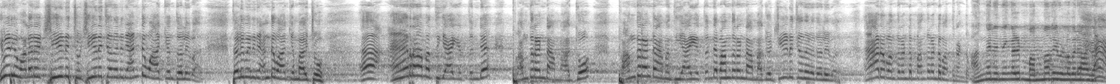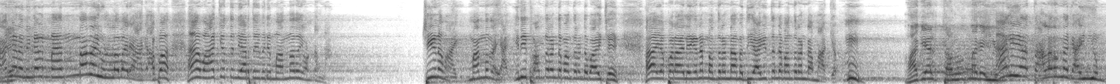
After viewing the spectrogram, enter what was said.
ഇവർ വളരെ ക്ഷീണിച്ചു. ക്ഷീണിച്ചതിന് രണ്ട് വാക്യം തെളിവ്. തെളിവിന് രണ്ട് വാക്യം വായിച്ചു. ആറാം അധ്യായത്തിന്റെ പന്ത്രണ്ടാം വാക്കോ പന്ത്രണ്ടാം അധ്യായത്തിന്റെ പന്ത്രണ്ടാം വാക്കോ ക്ഷീണിച്ചതിന് തെളിവ്. ആറ് പന്ത്രണ്ടും പന്ത്രണ്ട് പന്ത്രണ്ടും. അങ്ങനെ നിങ്ങൾ മന്ദതയുള്ളവരാകാം അങ്ങനെ നിങ്ങൾ മന്ദതയുള്ളവരാകാം അപ്പൊ ആ വാക്യത്തിന്റെ അർത്ഥം ഇവർ മന്ദതയുണ്ടെന്ന. ക്ഷീണമായി മന്ദതയായി. ഇനി പന്ത്രണ്ട് പന്ത്രണ്ട് വായിച്ച്. ആ എപ്പറ ലേഖനം പന്ത്രണ്ടാം അധ്യായത്തിന്റെ പന്ത്രണ്ടാം വാക്യം. ആകയാൽ തളർന്ന കൈയും ആകെ തളർന്ന കൈയും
